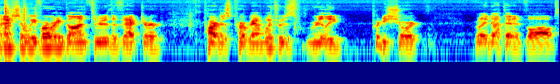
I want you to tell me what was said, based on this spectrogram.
actually we've already gone through the vector part of this program, which was really pretty short, really not that involved,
